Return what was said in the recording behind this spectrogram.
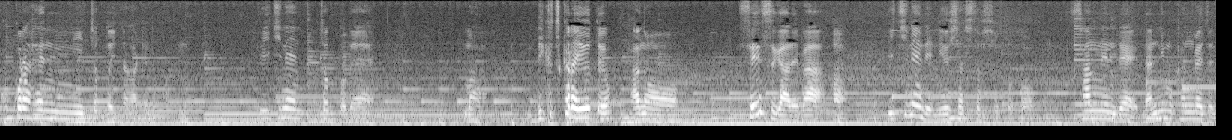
ここら辺にちょっといただけとか、で1年ちょっとでまあ理屈から言うとよ。あのセンスがあればはい1年で入社した人と3年で何にも考えずに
